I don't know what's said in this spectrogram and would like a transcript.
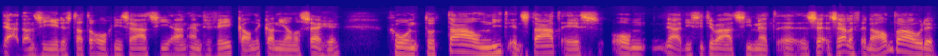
ja, dan zie je dus dat de organisatie aan MVV kan, ik kan niet anders zeggen, gewoon totaal niet in staat is om ja, die situatie met uh, zelf in de hand te houden.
